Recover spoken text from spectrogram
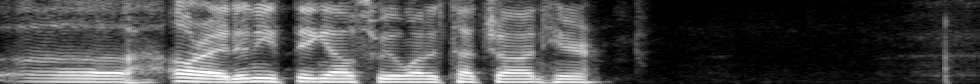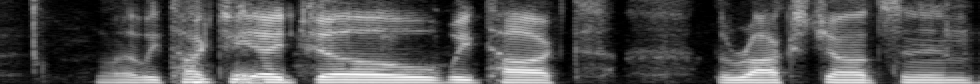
Uh, all right. Anything else we want to touch on here? Well, we talked Okay. GI Joe. We talked the Rocks Johnson.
